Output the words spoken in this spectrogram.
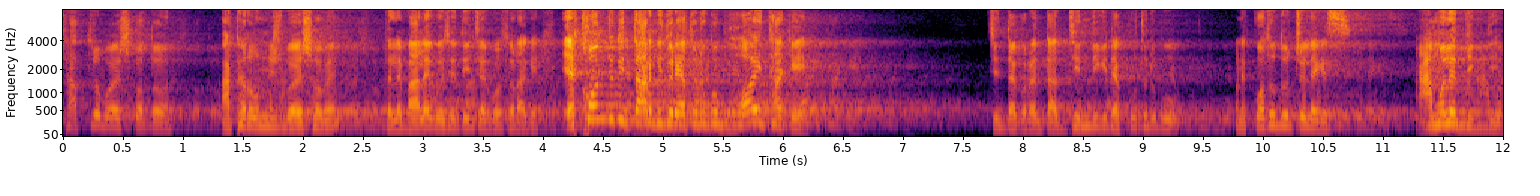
ছাত্র বয়স কত? আঠারো, উনিশ বয়স হবে। তাহলে বালে গেছে তিন, চার বছর আগে। এখন যদি তার ভিতরে এতটুকু ভয় থাকে, চিন্তা করেন তার জিন্দিগিটা কতটুকু মানে কত দূর চলে গেছে? আমলের দিক দিয়ে।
